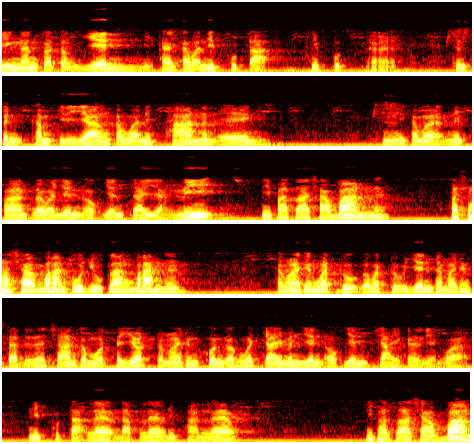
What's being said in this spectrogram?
หญิงนั้นก็ต้องเย็นนี่แค่คำว่านิพุตะนิพุตซึ่งเป็นคำกิริยาของคำว่านิพพานนั่นเอง นี่คำว่า นิพพานแปลว่าเย็นอกเย็นใจอย่างนี้ นี่ภาษาชาวบ้านนะภาษาชาวบ้านพูดอยู่กลางบ้านนะทำไมถึงวัตถุกับวัตถุเย็นทำไมถึงสัตว์เดรัจฉานก็หมดพยศทำไมถึงคนกับหัวใจมันเย็นอกเย็นใจก็เรียกว่า นิพพุตะแล้ว ดับแล้ว นิพพานแล้ว นี่ภาษาชาวบ้าน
